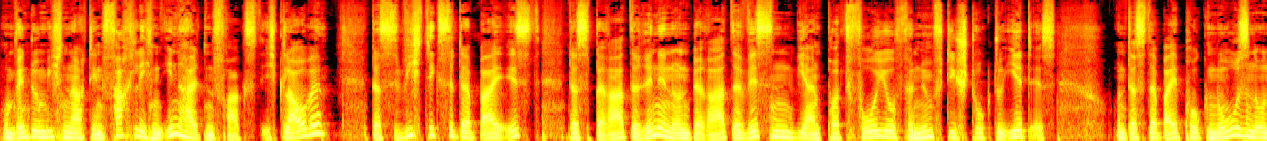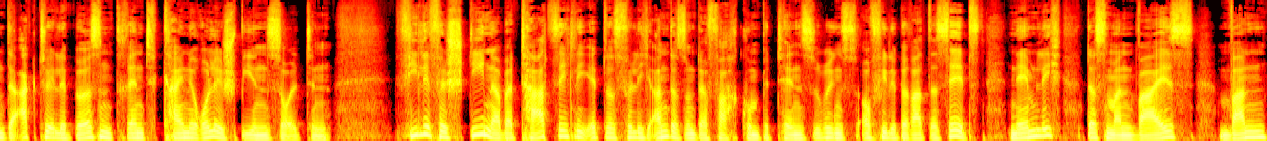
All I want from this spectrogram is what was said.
Und wenn du mich nach den fachlichen Inhalten fragst, ich glaube, das Wichtigste dabei ist, dass Beraterinnen und Berater wissen, wie ein Portfolio vernünftig strukturiert ist und dass dabei Prognosen und der aktuelle Börsentrend keine Rolle spielen sollten. Viele verstehen aber tatsächlich etwas völlig anderes unter Fachkompetenz, übrigens auch viele Berater selbst, nämlich, dass man weiß, wann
